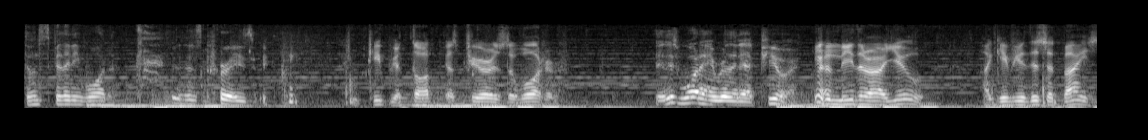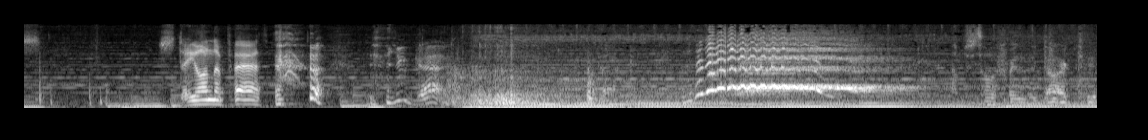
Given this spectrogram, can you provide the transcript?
Don't spill any water. this is crazy. Keep your thought as pure as the water. Yeah, this water ain't really that pure. Neither are you. I give you this advice. Stay on the path. you got it. I'm so afraid of the dark, too.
